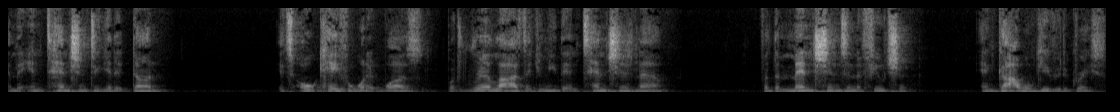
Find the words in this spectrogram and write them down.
and the intention to get it done, it's okay for what it was, but realize that you need the intentions now for the mentions in the future, and God will give you the grace.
